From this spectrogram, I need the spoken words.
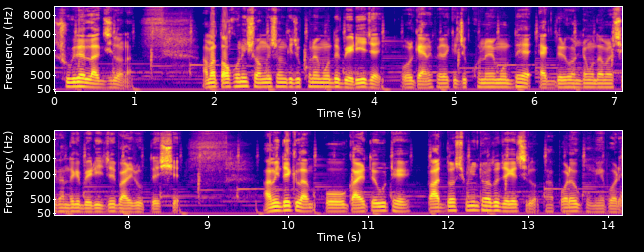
সুবিধার লাগছিল না। আমরা তখনই সঙ্গে সঙ্গে কিছুক্ষণের মধ্যে বেরিয়ে যাই। ওর জ্ঞান ফেরা কিছুক্ষণের মধ্যে এক দেড় ঘণ্টার মধ্যে আমরা সেখান থেকে বেরিয়ে যাই বাড়ির উদ্দেশ্যে। আমি দেখলাম ও গাড়িতে উঠে পাঁচ দশ মিনিট হয়তো জেগেছিল তারপরেও ঘুমিয়ে পড়ে।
